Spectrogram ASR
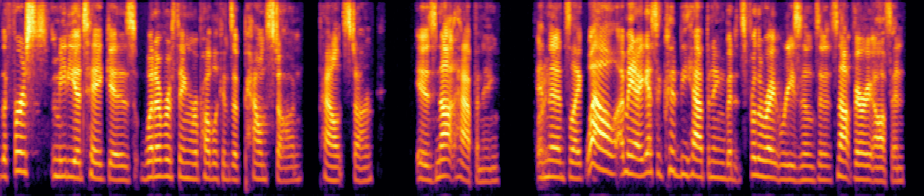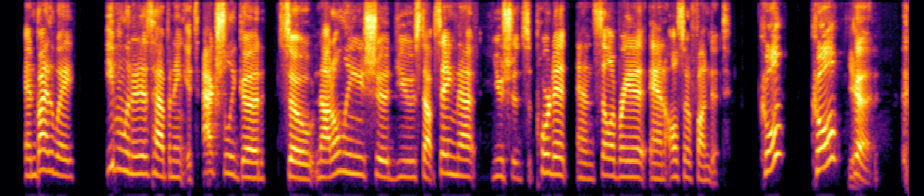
the first media take is whatever thing Republicans have pounced on pounced on is not happening, and then it's like, well, I mean, I guess it could be happening, but it's for the right reasons, and it's not very often. And by the way, even when it is happening, it's actually good. So not only should you stop saying that, you should support it and celebrate it, and also fund it. Cool, cool, Yeah. good.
